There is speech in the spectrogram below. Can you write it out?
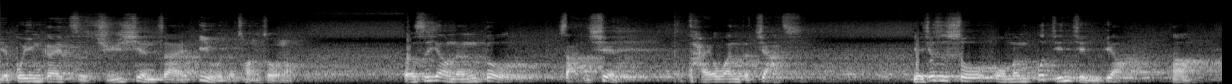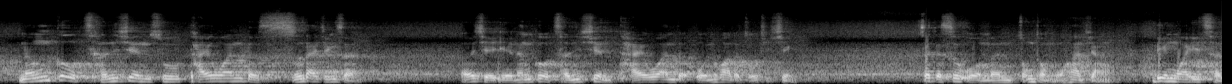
也不应该只局限在艺文的创作了，而是要能够展现台湾的价值。也就是说，我们不仅仅要啊，能够呈现出台湾的时代精神。”而且也能够呈现台湾的文化的主体性，这个是我们总统文化奖另外一层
